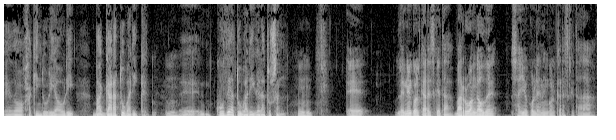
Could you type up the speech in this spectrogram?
edo jakinduria hori ba, garatu barik e, kudeatu barik geratu zen Mhm. E, lehenengo elkarrezketa, barruan gaude, saioko lehenengo elkarrezketa da.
